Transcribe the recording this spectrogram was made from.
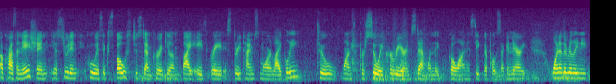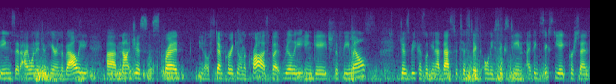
across the nation, a student who is exposed to STEM curriculum by eighth grade is three times more likely to want to pursue a career in STEM when they go on and seek their post-secondary. One of the really neat things that I want to do here in the Valley, um, not just spread you know, STEM curriculum across, but really engage the females just because looking at that statistic, only 16, I think 68%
